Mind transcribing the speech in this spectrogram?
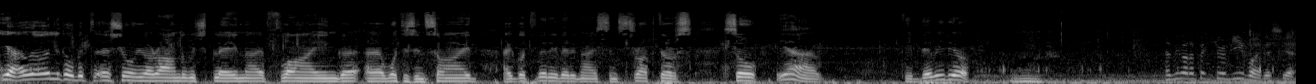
yeah, a little bit uh, show you around which plane I'm flying, uh, what is inside. I got very, very nice instructors. So yeah, keep the video. Have you got a picture of you by this yet?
